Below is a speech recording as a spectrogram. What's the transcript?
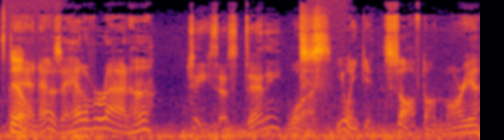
Still. Man, that was a hell of a ride, huh? Jesus, Danny. What? you ain't getting soft on them, are you?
